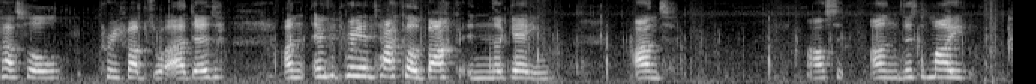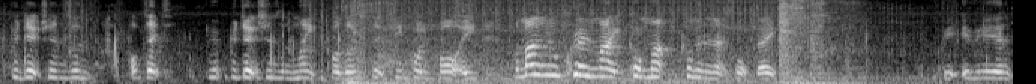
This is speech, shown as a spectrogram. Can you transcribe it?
castle prefabs were added, and infantry and tackle back in the game. And I'll see, and this is my predictions and updates, predictions and leaks for the 16.40. The manual crew might come up, come in the next update. If you, if you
